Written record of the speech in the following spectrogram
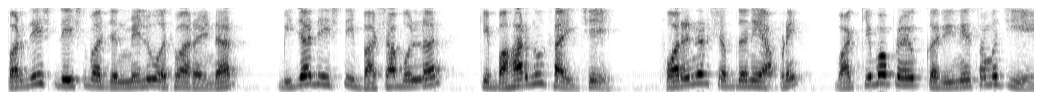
પરદેશ દેશમાં જન્મેલું અથવા રહેનાર બીજા દેશની ભાષા બોલનાર કે બહારનું થાય છે ફોરેનર શબ્દને આપણે વાક્યમાં પ્રયોગ કરીને સમજીએ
